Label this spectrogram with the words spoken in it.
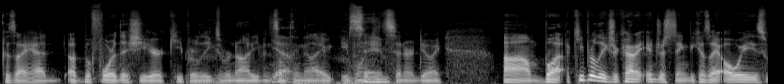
because I had uh, before this year keeper leagues were not even Yeah. something that I even Same. considered doing. Um, but keeper leagues are kind of interesting because I always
